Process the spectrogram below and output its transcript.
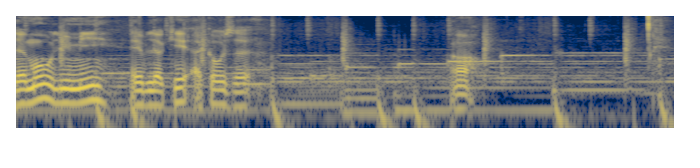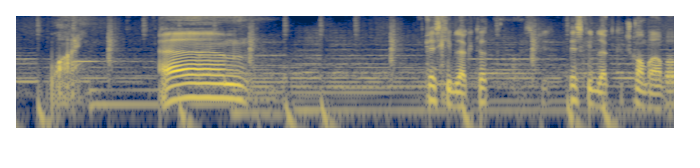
Le mot Lumi est bloqué à cause de. Oh. Ouais. Euh... Qu'est-ce qui bloque tout? Qu'est-ce qui bloque tout? Je comprends pas.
